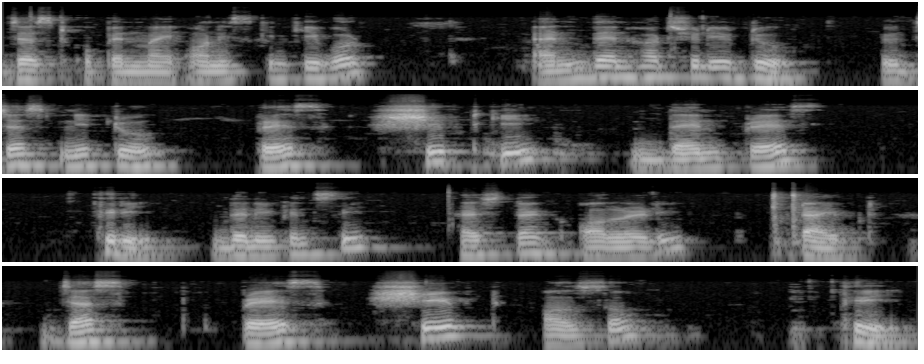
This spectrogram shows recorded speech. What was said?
Just open my on screen keyboard and then what should you do? You just need to press shift key then press 3 then you can see hashtag already typed just press shift also 3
